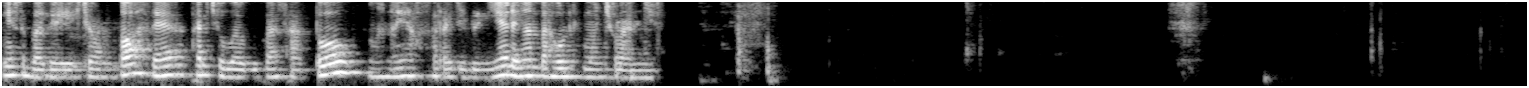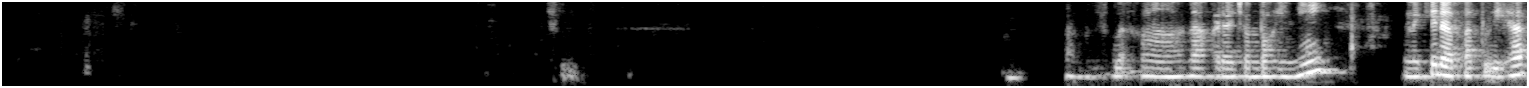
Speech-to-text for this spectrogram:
Ini sebagai contoh, saya akan coba buka satu mengenai aksara di dunia dengan tahun kemunculannya. Nah, pada contoh ini, Kauniki dapat lihat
